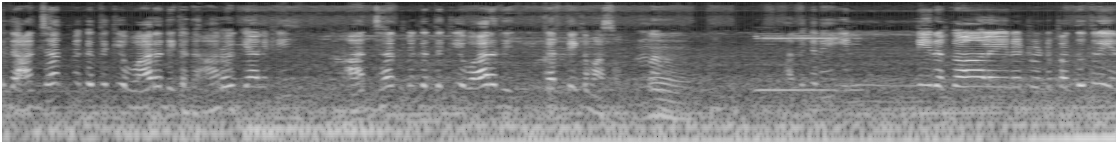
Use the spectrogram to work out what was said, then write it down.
ఇది ఆధ్యాత్మికతకి వారధి కదా ఆరోగ్యానికి ఆధ్యాత్మికతకి వారధి కార్తీక మాసం. అందుకని ఇన్ని రకాలైనటువంటి పద్ధతులు ఈ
